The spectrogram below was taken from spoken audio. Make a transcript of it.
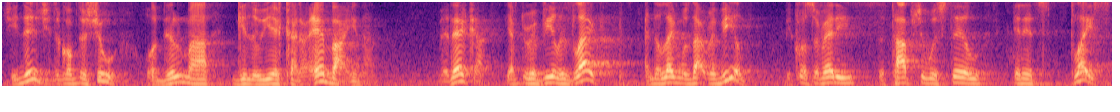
she did. She took off the shoe. Or dilma giluye kar'e ba'inan. Vedeka. You have to reveal his leg, and the leg was not revealed because already the top shoe was still in its place.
